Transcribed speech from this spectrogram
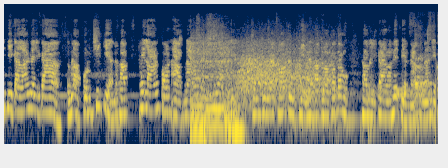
วิธีการล้างนาฬิกาสำหรับคนขี้เกียจนะครับ ให้ล้างก่อนอาบน้ำในเรื่องนี้แชมพูและคอสตูทินนะครับ เราก็ต้องทำนาฬิกาเราให้เปียกน้ำตรงนั้นเนี่ย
